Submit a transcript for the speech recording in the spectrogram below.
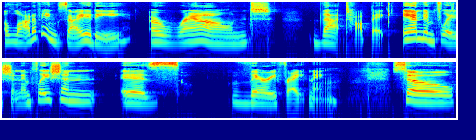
a lot of anxiety around that topic and inflation. Inflation is very frightening. So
